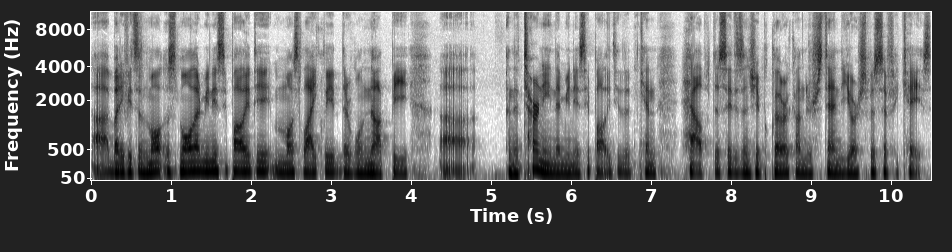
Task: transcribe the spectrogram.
Uh, but if it's a, small, smaller municipality, most likely there will not be uh, an attorney in the municipality that can help the citizenship clerk understand your specific case.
